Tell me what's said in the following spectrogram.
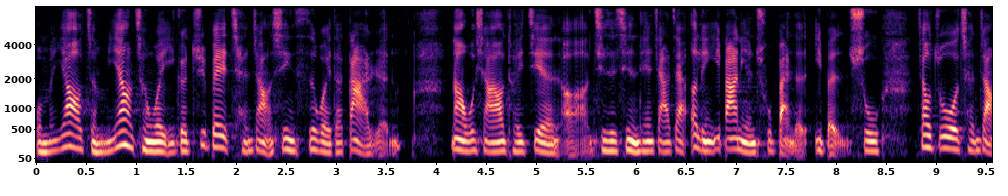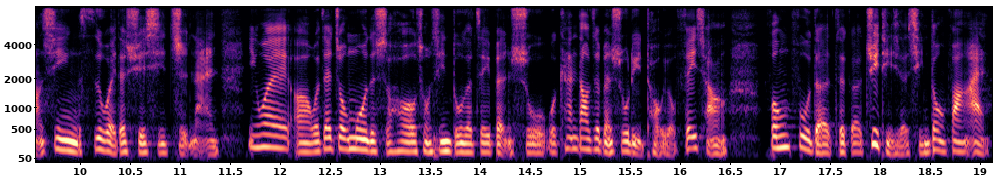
我们要怎么样成为一个具备成长性思维的大人？那我想要推荐，呃，其实亲子天下在二零一八年出版的一本书，叫做《成长性思维的学习指南》。因为，呃，我在周末的时候重新读了这本书，我看到这本书里头有非常丰富的这个具体的行动方案。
